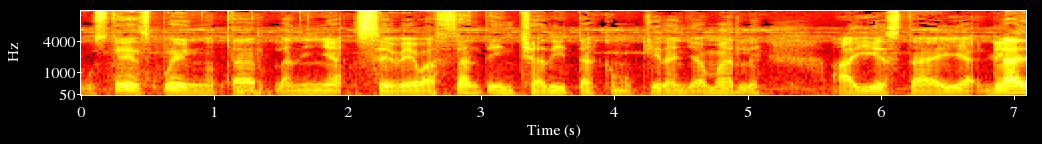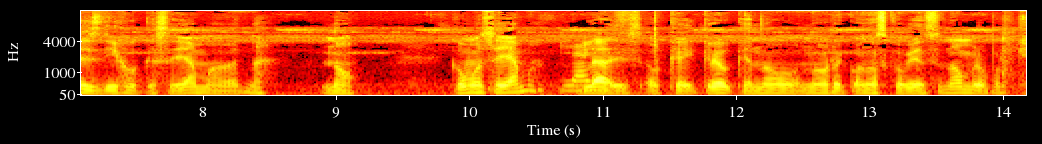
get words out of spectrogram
ustedes pueden notar la niña se ve bastante hinchadita, como quieran llamarle. Ahí está ella. Gladys dijo que se llama, ¿verdad? No. ¿Cómo se llama? Gladys. Gladys. Ok, creo que no, no reconozco bien su nombre porque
